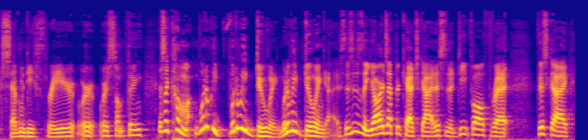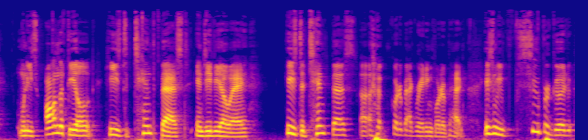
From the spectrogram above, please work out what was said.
73 or, or, something. It's like, come on, what are we what are we doing? What are we doing, guys? This is the yards after catch guy. This is a deep ball threat. This guy, when he's on the field, he's the 10th best in DVOA. He's the 10th best uh, quarterback rating quarterback. He's going to be super good.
